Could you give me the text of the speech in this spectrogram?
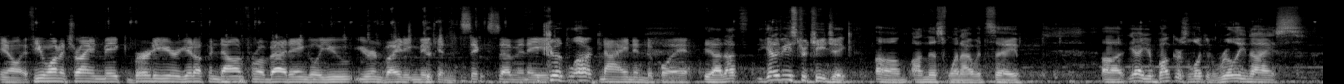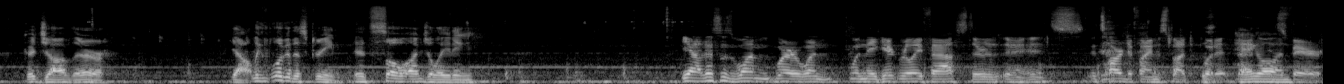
You know, if you want to try and make birdie or get up and down from a bad angle, you you're inviting making six, seven, eight, Good luck. nine into play. Yeah, that's you got to be strategic um, on this one. I would say. Uh, yeah, your bunkers are looking really nice. Good job there. Yeah, look, look at this green. It's so undulating. Yeah, this is one where when when they get really fast, there it's it's hard to find a spot to put it. hang that is on. fair.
